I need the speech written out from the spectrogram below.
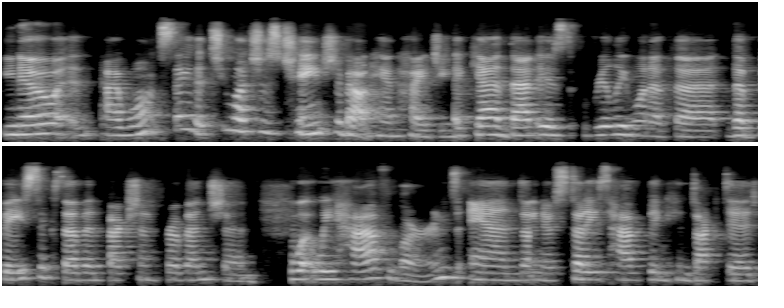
You know, I won't say that too much has changed about hand hygiene. Again, that is really one of the, the basics of infection prevention. What we have learned, and you know, studies have been conducted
